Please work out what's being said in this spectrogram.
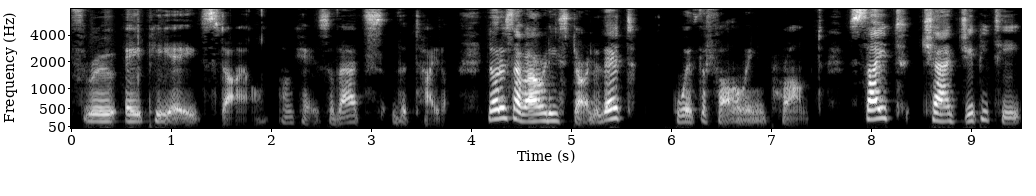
through APA style. Okay, so that's the title. Notice I've already started it with the following prompt. Cite chat GPT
